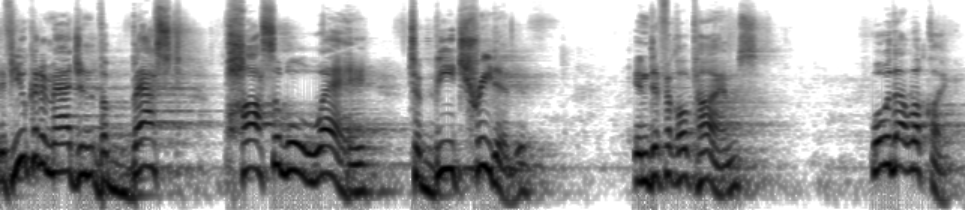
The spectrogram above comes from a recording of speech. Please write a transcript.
If you could imagine the best possible way to be treated in difficult times, what would that look like?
